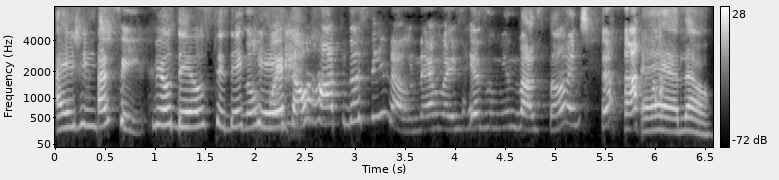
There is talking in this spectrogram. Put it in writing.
Aí a gente, assim, meu Deus, CDQ. Não foi tão rápido assim não, né? Mas resumindo bastante. é, não.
